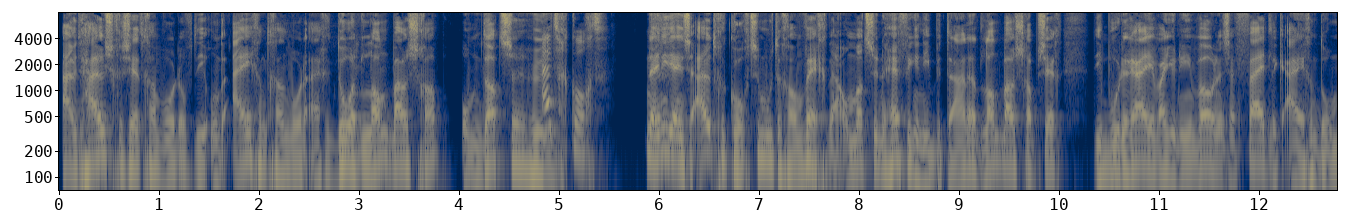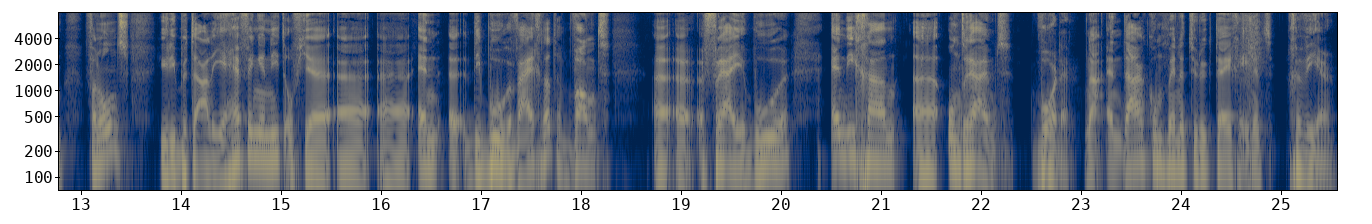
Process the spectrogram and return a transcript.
uit huis gezet gaan worden... of die onteigend gaan worden eigenlijk door het landbouwschap... omdat ze hun... Uitgekocht. Nee, niet eens uitgekocht. Ze moeten gewoon weg daar. Omdat ze hun heffingen niet betalen. Het landbouwschap zegt, die boerderijen waar jullie in wonen... zijn feitelijk eigendom van ons. Jullie betalen je heffingen niet. Of je, eh, eh, en eh, die boeren weigeren dat, want vrije boeren. En die gaan ontruimd worden. Nou, en daar komt men natuurlijk tegen in het geweer.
